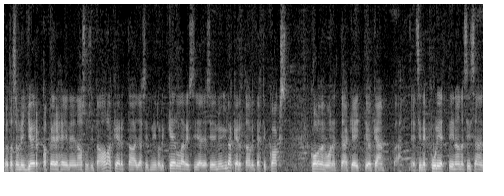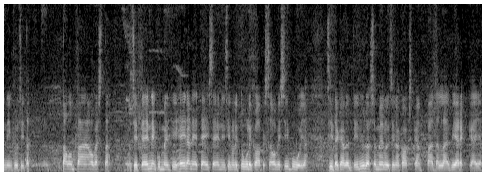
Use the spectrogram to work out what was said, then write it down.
jota semmoinen Jörkka perheineen asui sitä alakertaa, ja sitten niillä oli kellarisia, ja siinä yläkertaan oli tehty kaksi kolme huonetta ja keittiökämppää. Et sinne kuljettiin aina sisään niin kuin siitä talon pääovesta. Sitten ennen kuin mentiin heidän eteiseen, niin siinä oli tuulikaapissa ovi sivuun ja siitä käveltiin ylös ja meillä oli siinä kaksi kämppää tällä vierekkäin. Ja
